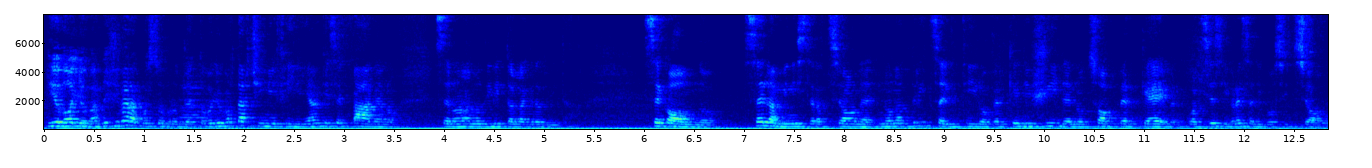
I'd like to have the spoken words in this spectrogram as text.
Io voglio partecipare a questo progetto, voglio portarci i miei figli, anche se pagano se non hanno diritto alla gratuità. Secondo, se l'amministrazione non addrizza il tiro perché decide, non so perché, per qualsiasi presa di posizione,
